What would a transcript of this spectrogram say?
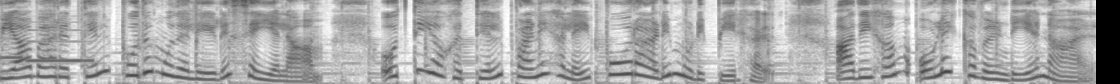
வியாபாரத்தில் புது முதலீடு செய்யலாம். உத்தியோகத்தில் பணிகளை போராடி முடிப்பீர்கள். அதிகம் உழைக்க வேண்டிய நாள்.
